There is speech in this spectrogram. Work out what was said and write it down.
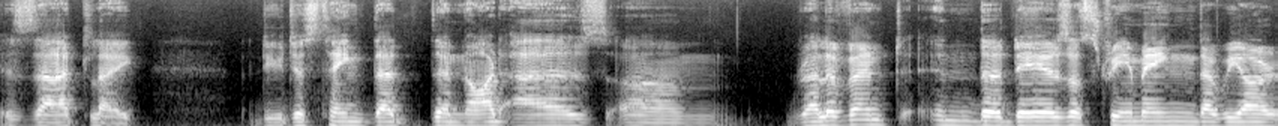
Is that like, do you just think that they're not as um, relevant in the days of streaming that we are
